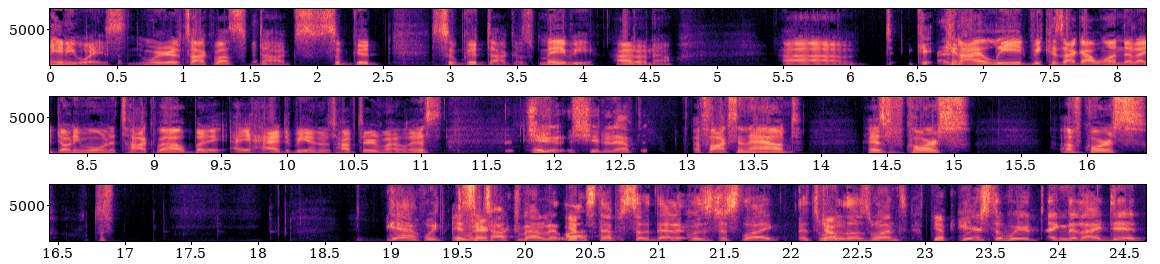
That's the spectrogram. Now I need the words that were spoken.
anyways, we're gonna talk about some dogs, some good some good doggos. Maybe I don't know. Um, can I lead because I got one that I don't even want to talk about, but it, I had to be in the top three of my list. Shoot, shoot it out. A Fox and the Hound, as of course, of course. Just Yeah, we we there- talked about it Yep. last episode that it was just like it's one of those ones. Yep. Here's the weird thing that I did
